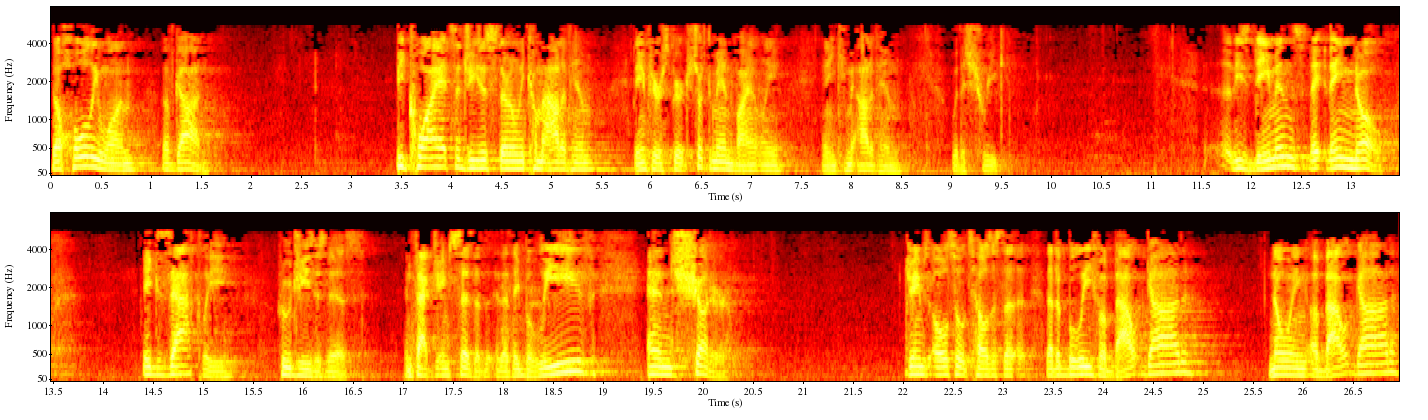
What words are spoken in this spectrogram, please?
the Holy One of God. Be quiet, said Jesus sternly. Come out of him. The impure spirit shook the man violently, and he came out of him with a shriek. These demons, they, they know exactly who Jesus is. In fact, James says that, that they believe and shudder. James also tells us that, that a belief about God, knowing about God,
